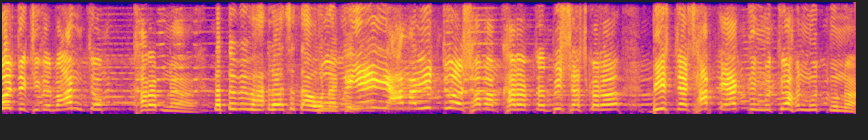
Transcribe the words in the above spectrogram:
ওর দিয়ে কি করব? আমি তো খারাপ না। না তুমি ভালো আছো তাও ওনাকে। এই আমার একটু স্বভাব খারাপ তো বিশ্বাস করো বিজনেস সপ্তাহে একদিন মুতি তখন মুতমু না।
